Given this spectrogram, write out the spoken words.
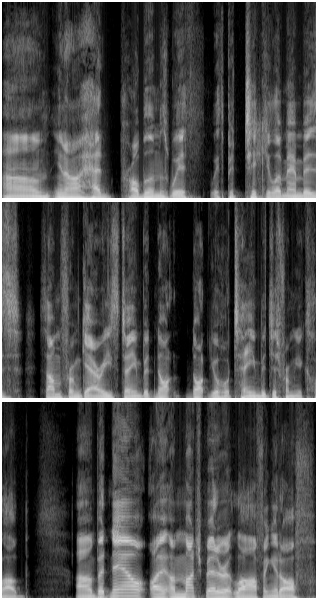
um, you know, I had problems with with particular members, some from Gary's team, but not not your team, but just from your club. Um, but now I, I'm much better at laughing it off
